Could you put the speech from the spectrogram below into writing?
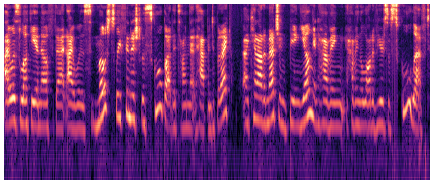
I was lucky enough that I was mostly finished with school by the time that happened. But I, I cannot imagine being young and having having a lot of years of school left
